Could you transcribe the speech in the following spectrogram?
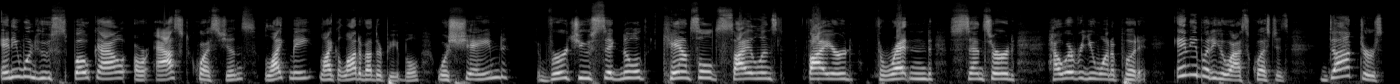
Anyone who spoke out or asked questions, like me, like a lot of other people, was shamed, virtue signaled, canceled, silenced, fired, threatened, censored, however you want to put it. Anybody who asked questions, doctors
